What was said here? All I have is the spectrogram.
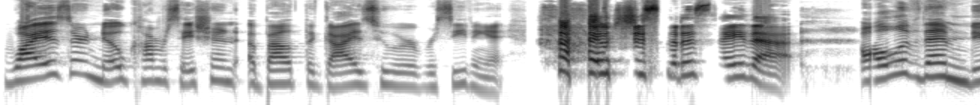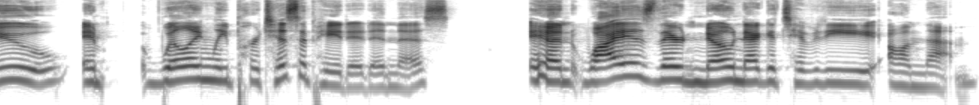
why is there no conversation about the guys who were receiving it? I was just gonna say that. All of them knew and willingly participated in this and why is there no negativity on them?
